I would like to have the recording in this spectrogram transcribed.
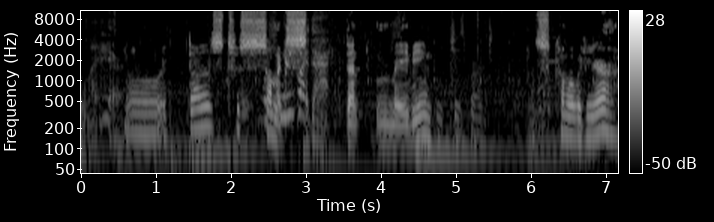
Blair? Oh, it does to some do you mean by extent, that? maybe. Which is burnt. Let's come over here.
